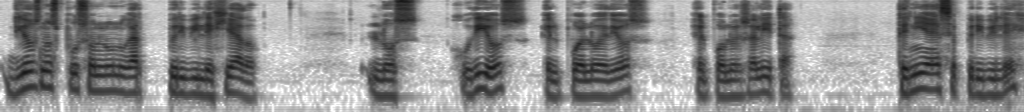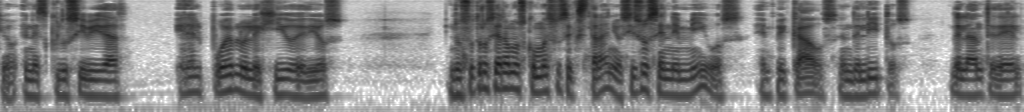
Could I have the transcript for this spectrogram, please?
Dios nos puso en un lugar privilegiado. Los judíos, el pueblo de Dios, el pueblo israelita, tenía ese privilegio en exclusividad. Era el pueblo elegido de Dios. Nosotros éramos como esos extraños, esos enemigos en pecados, en delitos, delante de Él.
